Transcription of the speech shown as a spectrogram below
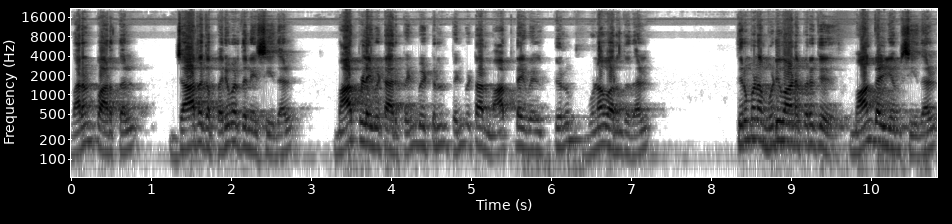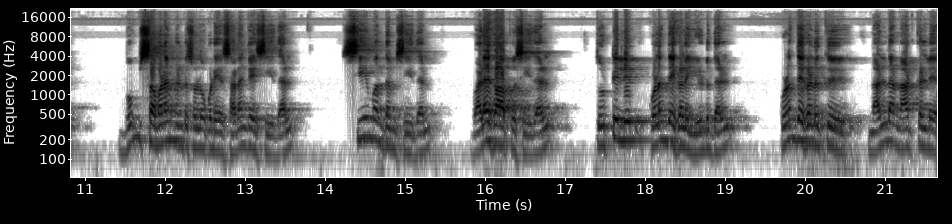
வரன் பார்த்தல் ஜாதக பரிவர்த்தனை செய்தல் மாப்பிள்ளை விட்டார் பெண் வீட்டிலும் பெண் விட்டார் மாப்பிள்ளை வீட்டிலும் உணவு அருந்துதல் திருமணம் முடிவான பிறகு மாங்கல்யம் செய்தல் பும் சவணம் என்று சொல்லக்கூடிய சடங்கை செய்தல் சீமந்தம் செய்தல் வளைகாப்பு செய்தல் தொட்டிலில் குழந்தைகளை இடுதல் குழந்தைகளுக்கு நல்ல நாட்களிலே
